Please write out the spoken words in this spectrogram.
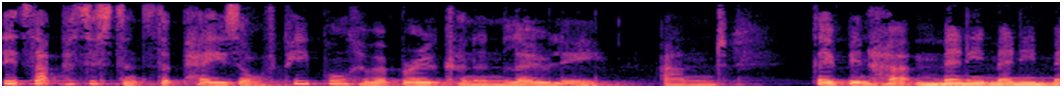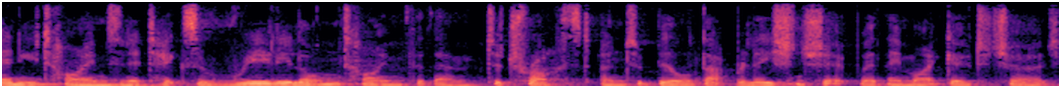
it's that persistence that pays off. People who are broken and lowly and they've been hurt many, many, many times, and it takes a really long time for them to trust and to build that relationship where they might go to church.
